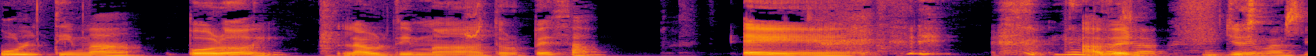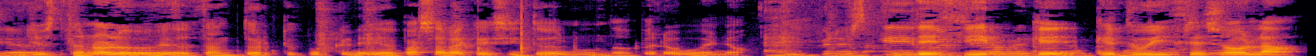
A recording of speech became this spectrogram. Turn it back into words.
última, por hoy, la última torpeza. Eh, a ver, yo, demasiado. yo esto no lo veo tan torpe porque le debe pasar a casi todo el mundo, pero bueno. Ay, pero es que Decir que, que tú dices hola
